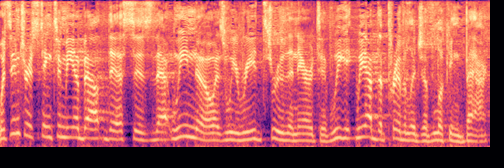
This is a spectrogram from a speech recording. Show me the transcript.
What's interesting to me about this is that we know as we read through the narrative, we, we have the privilege of looking back.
